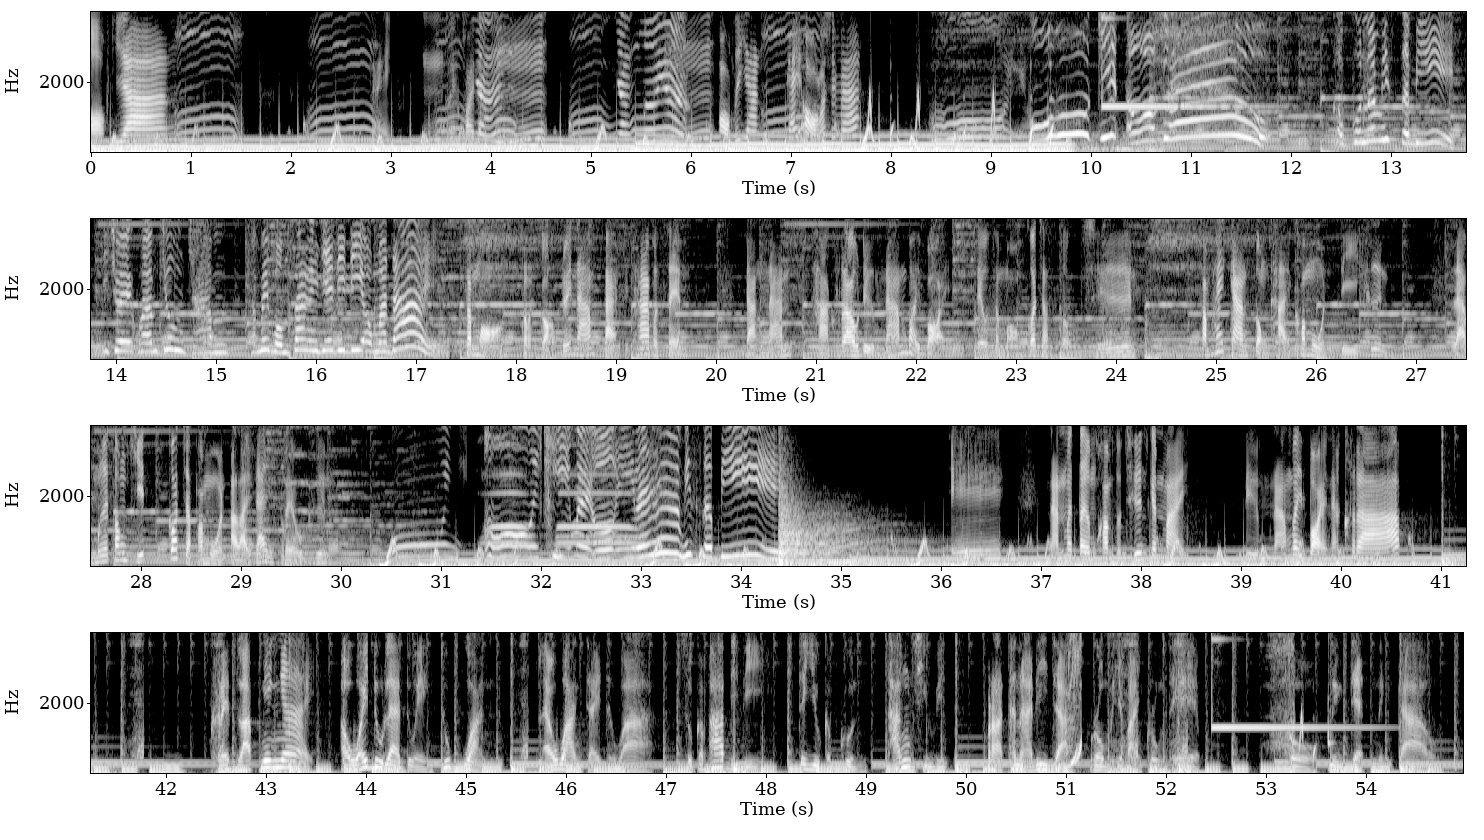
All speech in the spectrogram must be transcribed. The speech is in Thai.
ออกยังอืมอืมไหนอืมค่อยๆนะยังอืมอืมยังเลยอะอืมออกหรือยังใกล้ออกแล้วใช่ไหมโอ้ยโอ้คิดออกแล้ว ขอบคุณนะมิสเตอร์บีที่ช่วยความชุ่มฉ่ำทำให้ผมสร้างไอเดียดีๆ ออกมาได้ สมองประกอบด้วยน้ำ 85%ดังนั้นหากเราดื่มน้ำบ่อยๆ เซลล์สมองก็จะสดชื่นทำให้การส่งถ่ายข้อมูลดีขึ้น และเมื่อต้องคิดก็จะประมวลอะไรได้เร็วขึ้น โอ้ย โอ้ยขี้ไม่ออกอีกแล้วมิสเตอร์บี เอะนั้นมาเติมความสดชื่นกันใหม่ ดื่มน้ำบ่อยๆนะครับ เคล็ดลับง่ายๆ เอาไว้ดูแลตัวเองทุกวัน แล้ววางใจเถอะว่า สุขภาพดีๆ จะอยู่กับคุณทั้งชีวิต ปรารถนาดีจากโรงพยาบาลกรุงเทพโทร1719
